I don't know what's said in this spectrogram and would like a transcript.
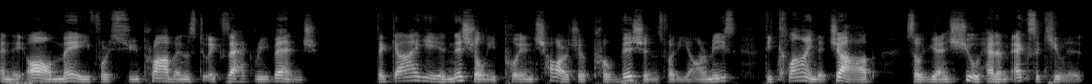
and they all made for Xu province to exact revenge. The guy he initially put in charge of provisions for the armies declined the job, so Yuan Shu had him executed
